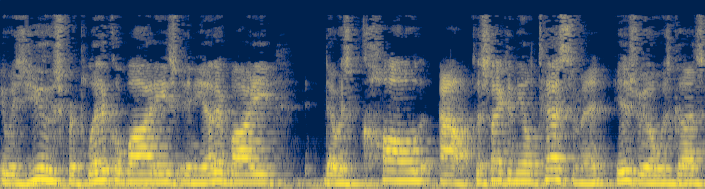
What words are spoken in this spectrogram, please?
it was used for political bodies, any other body that was called out. Just like in the Old Testament, Israel was God's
